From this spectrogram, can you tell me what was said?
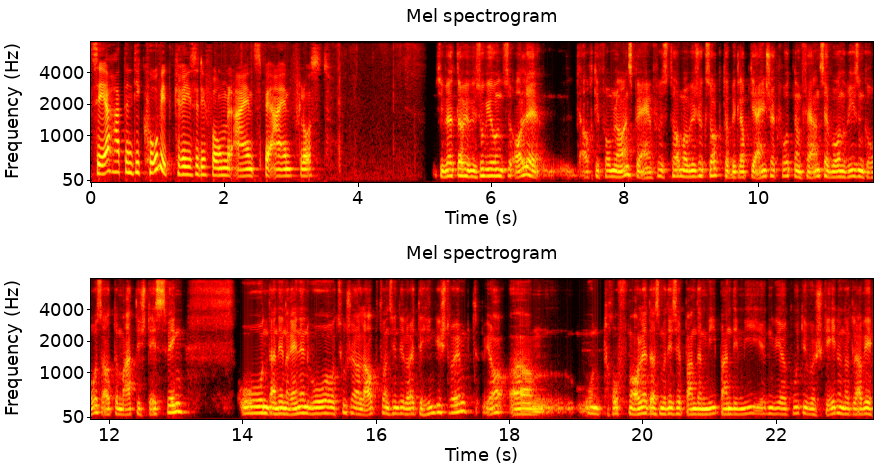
sehr hat denn die Covid-Krise die Formel 1 beeinflusst? Sie wird, glaube ich, so wie uns alle auch die Formel 1 beeinflusst haben. Aber wie ich schon gesagt habe, ich glaube, die Einschaltquoten am Fernseher waren riesengroß, automatisch deswegen. Und an den Rennen, wo Zuschauer erlaubt waren, sind die Leute hingeströmt. Ja, ähm, und hoffen alle, dass wir diese Pandemie, Pandemie irgendwie auch gut überstehen. Und da glaube ich,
